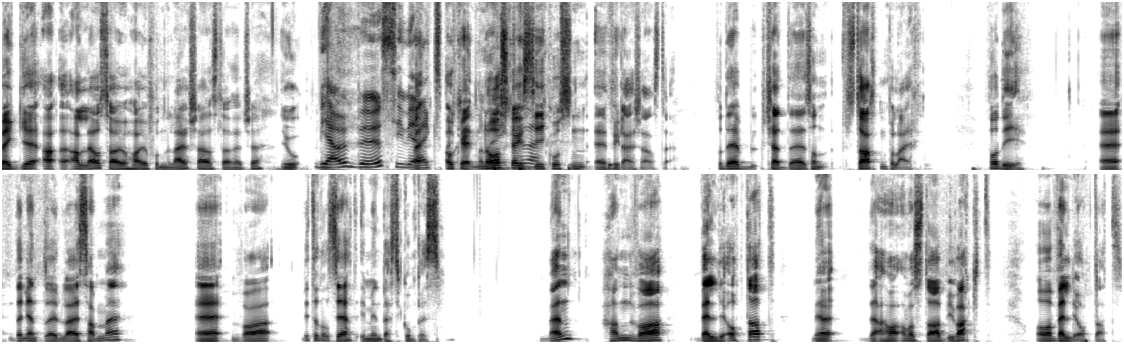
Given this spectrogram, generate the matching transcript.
Begge, alle oss har jo, har jo funnet leirkjærester, ikke Jo. Vi er jo bøs, vi er eksperter ok, på Nå det, skal jeg si hvordan jeg fikk leirkjæreste. For det skjedde sånn starten på leir. Fordi eh, den jenta jeg ble sammen med, eh, var litt interessert i min bestekompis. Men han var veldig opptatt med det, han var stab i vakt og var veldig opptatt.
